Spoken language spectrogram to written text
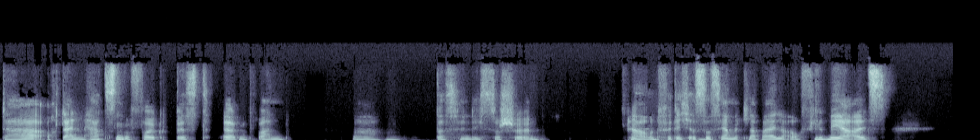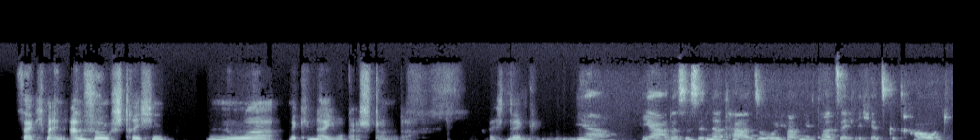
da auch deinem Herzen gefolgt bist irgendwann. Ähm, das finde ich so schön. Ja, und für dich ist es ja mittlerweile auch viel mehr als, sag ich mal, in Anführungsstrichen, nur eine Kinder-Yoga-Stunde. Richtig? Ja, ja, das ist in der Tat so. Ich habe mich tatsächlich jetzt getraut,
